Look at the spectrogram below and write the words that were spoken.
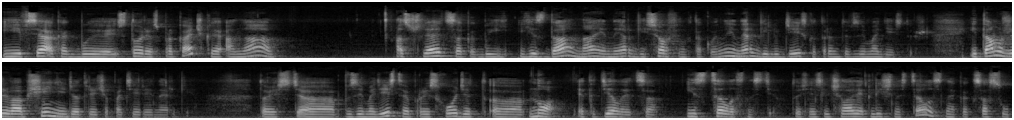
И вся как бы история с прокачкой, она осуществляется как бы езда на энергии, серфинг такой, на энергии людей, с которыми ты взаимодействуешь. И там уже вообще не идет речь о потере энергии. То есть э, взаимодействие происходит, э, но это делается из целостности. То есть если человек личность целостная, как сосуд,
